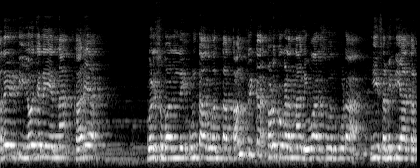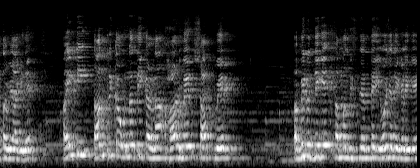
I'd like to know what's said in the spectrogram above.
ಅದೇ ರೀತಿ ಯೋಜನೆಯನ್ನು ಕಾರ್ಯಗೊಳಿಸುವಲ್ಲಿ ಉಂಟಾಗುವಂಥ ತಾಂತ್ರಿಕ ತೊಡಕುಗಳನ್ನು ನಿವಾರಿಸುವುದು ಕೂಡ ಈ ಸಮಿತಿಯ ಕರ್ತವ್ಯ ಆಗಿದೆ ಐ ಟಿ ತಾಂತ್ರಿಕ ಉನ್ನತೀಕರಣ, ಹಾರ್ಡ್ವೇರ್, ಸಾಫ್ಟ್ವೇರ್ ಅಭಿವೃದ್ಧಿಗೆ ಸಂಬಂಧಿಸಿದಂತೆ ಯೋಜನೆಗಳಿಗೆ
